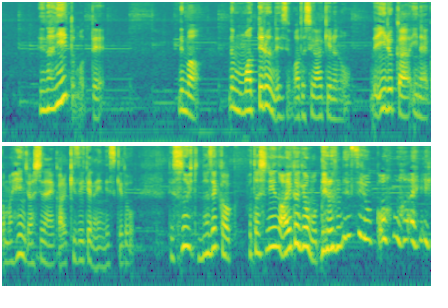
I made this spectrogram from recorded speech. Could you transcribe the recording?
「え何?」と思って。でまあでも待ってるんですよ私が開けるの。でいるかいないか、まあ、返事はしてないから気づいてないんですけど。でその人なぜか私の家の合鍵を持ってるんですよ怖い。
